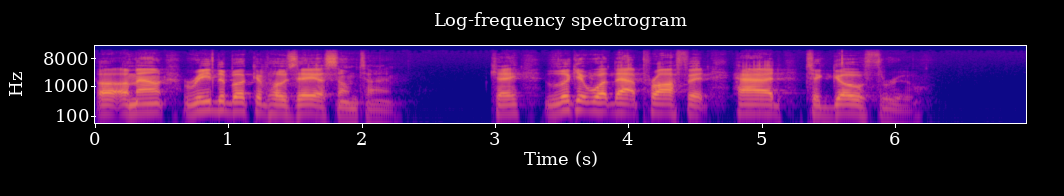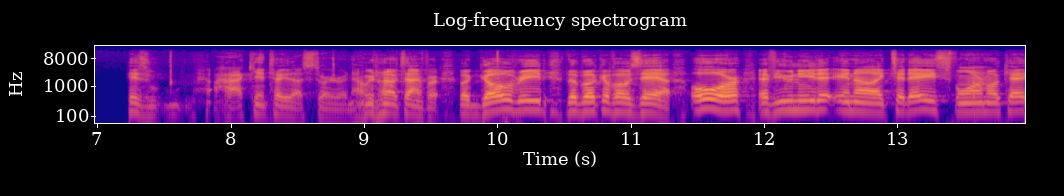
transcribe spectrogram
uh, amount, read the book of Hosea sometime. Okay? Look at what that prophet had to go through. His i can't tell you that story right now. We don't have time for it. But go read the book of hosea. Or if you need it in a, like today's form okay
